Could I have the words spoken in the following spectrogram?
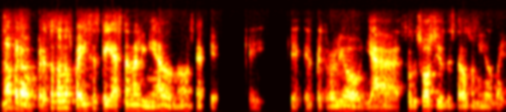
no, pero, pero estos son los países que ya están alineados, ¿no? O sea, que, que, que el petróleo ya son socios de Estados Unidos, vaya.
